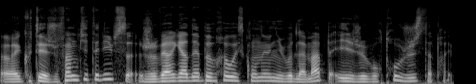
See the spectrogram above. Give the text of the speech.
Euh, écoutez, je fais une petite ellipse. Je vais regarder à peu près où est-ce qu'on est au niveau de la map et je vous retrouve juste après.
